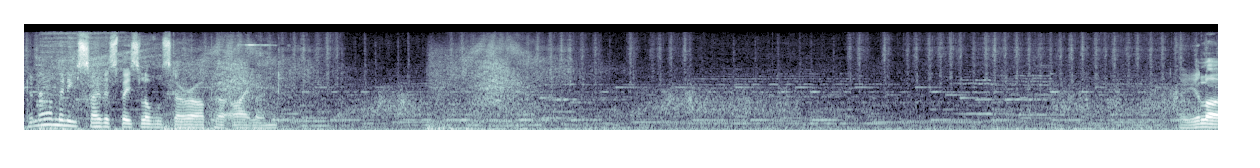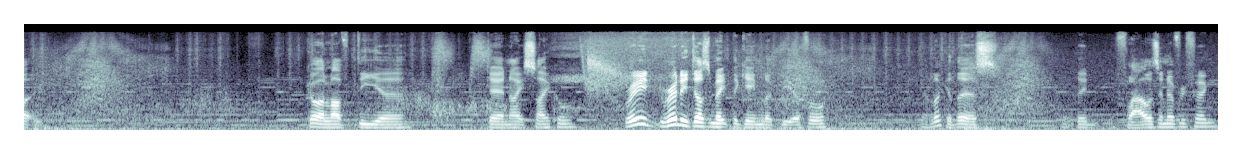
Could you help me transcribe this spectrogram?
I don't know how many cyberspace levels there are per island. Lot. Gotta love the uh, day and night cycle. Really, really does make the game look beautiful. Yeah, look at this. The flowers and everything.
